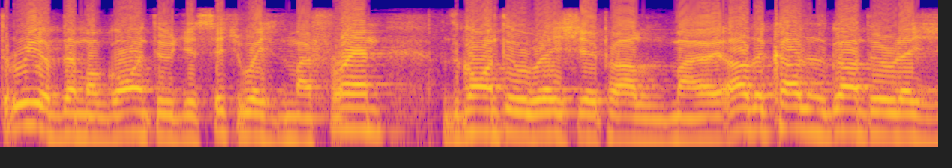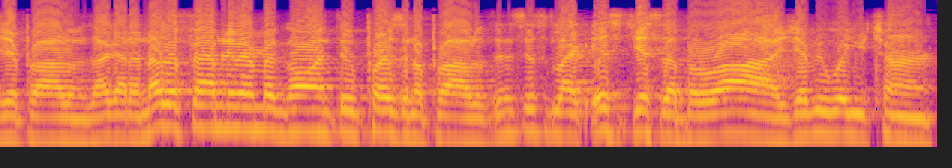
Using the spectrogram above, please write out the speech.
three of them are going through just situations. My friend is going through relationship problems. My other cousin is going through relationship problems. I got another family member going through personal problems. And it's just like it's just a barrage everywhere you turn.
